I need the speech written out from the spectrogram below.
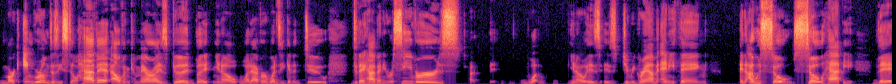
Mark Ingram, does he still have it? Alvin Kamara is good, but, you know, whatever. What is he going to do? Do they have any receivers? Uh, what, you know, is, is Jimmy Graham anything? And I was so, so happy that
